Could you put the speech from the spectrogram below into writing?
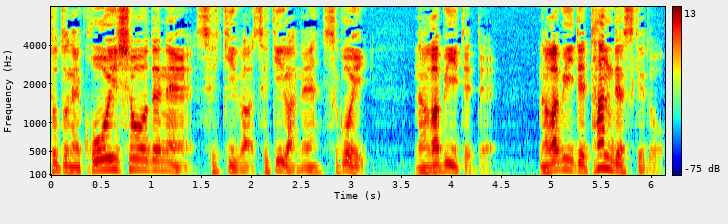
ちょっとね、後遺症でね、咳が、咳がね、すごい長引いてて、長引いてたんですけど、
